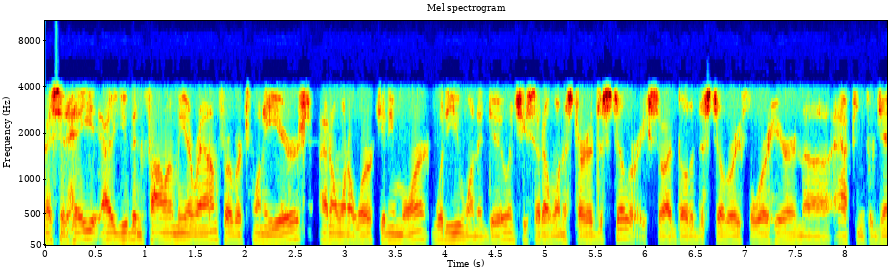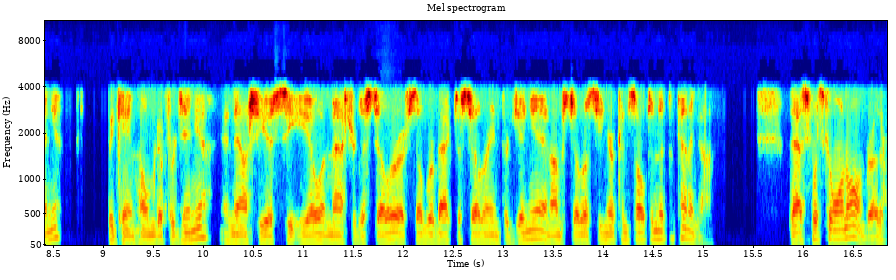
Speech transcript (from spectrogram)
I said, Hey, uh, you've been following me around for over 20 years. I don't want to work anymore. What do you want to do? And she said, I want to start a distillery. So I built a distillery for her here in uh, Virginia. We came home to Virginia, and now she is CEO and master distiller of Silverback Distillery in Virginia, and I'm still a senior consultant at the Pentagon. That's what's going on, brother.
